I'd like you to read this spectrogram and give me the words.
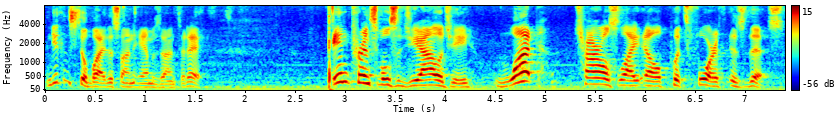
And you can still buy this on Amazon today. In Principles of Geology, what Charles Lyell puts forth is this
